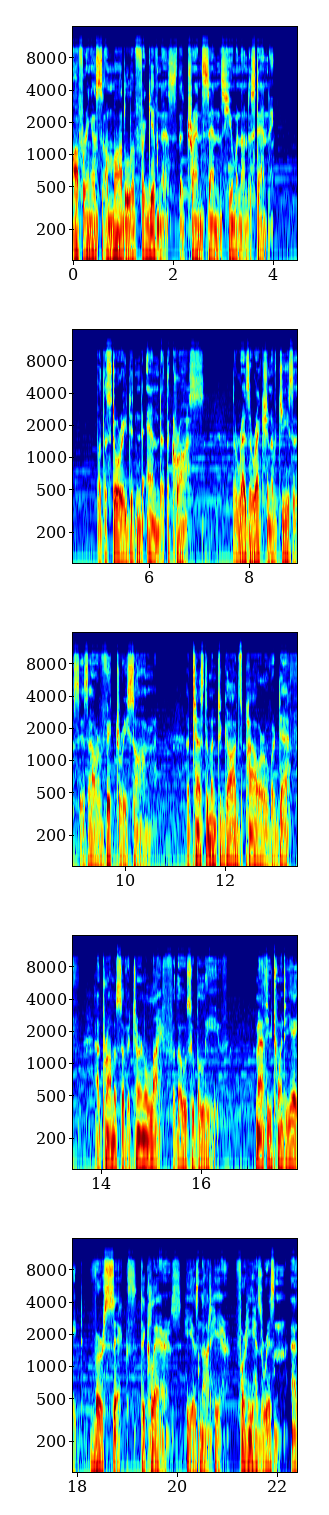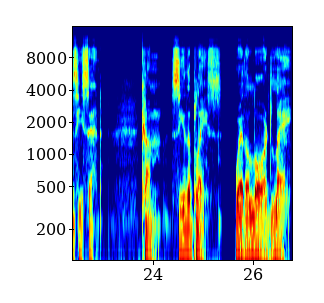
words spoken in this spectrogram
offering us a model of forgiveness that transcends human understanding. But the story didn't end at the cross. The resurrection of Jesus is our victory song, a testament to God's power over death and promise of eternal life for those who believe. Matthew 28, verse 6 declares, He is not here, for he has risen, as he said. Come, see the place where the Lord lay.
